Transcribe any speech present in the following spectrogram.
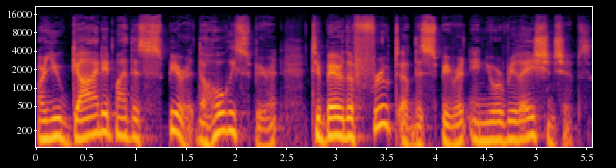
are you guided by the Spirit, the Holy Spirit, to bear the fruit of the Spirit in your relationships?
